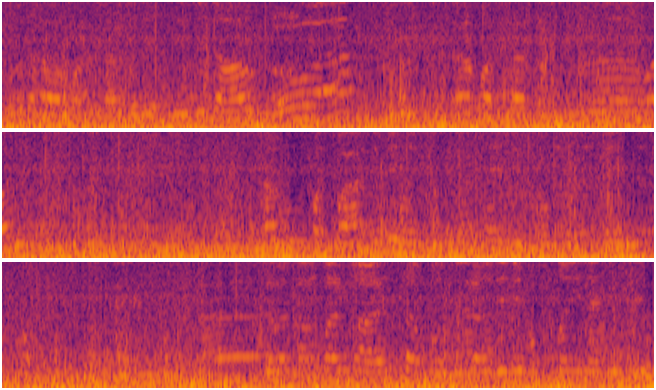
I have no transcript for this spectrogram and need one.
Oo, nakakwarta din dito oh. Oo ah. Nakakwarta din mga one. Isang pagbato din, may pinasay, di ko pinasay na mo. Ah, Sila kang malmaan. Tapos sila ko din ni Buknoy na din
